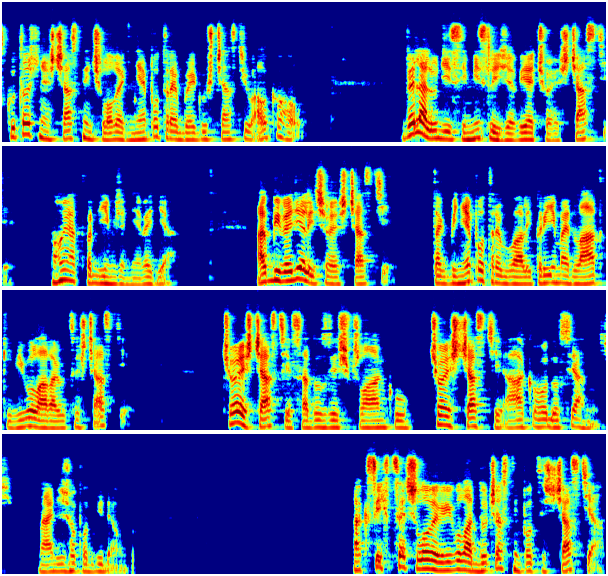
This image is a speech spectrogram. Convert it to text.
Skutočne šťastný človek nepotrebuje ku šťastiu alkohol. Veľa ľudí si myslí, že vie, čo je šťastie, no ja tvrdím, že nevedia. Ak by vedeli, čo je šťastie, tak by nepotrebovali príjmať látky vyvolávajúce šťastie. Čo je šťastie sa dozvieš v článku Čo je šťastie a ako ho dosiahnuť. Nájdeš ho pod videom. Ak si chce človek vyvolať dočasný pocit šťastia,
